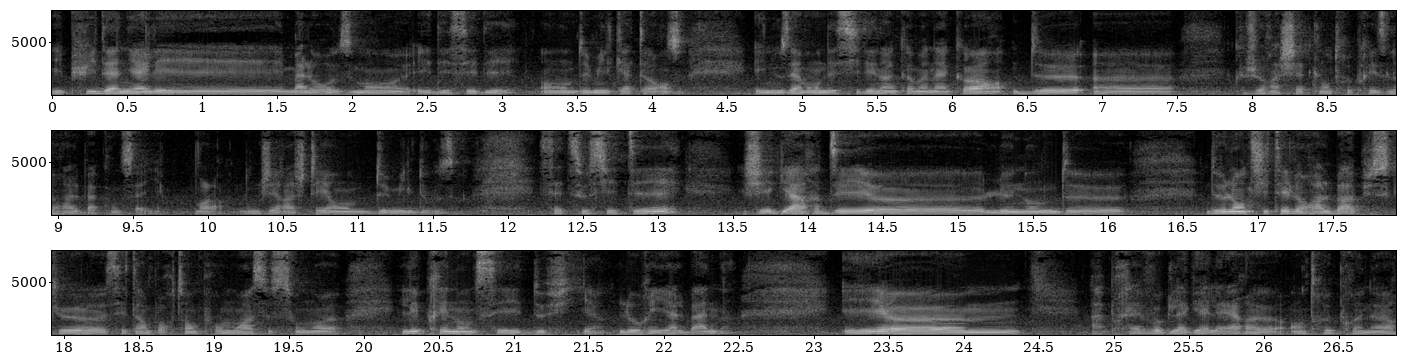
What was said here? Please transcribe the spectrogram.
Et puis Daniel est malheureusement est décédé en 2014 et nous avons décidé d'un commun accord de que je rachète l'entreprise L'Oralba Conseil. Voilà, donc j'ai racheté en 2012 cette société. J'ai gardé euh, le nom de, de l'entité L'Oralba puisque euh, c'est important pour moi. Ce sont euh, les prénoms de ces deux filles, Laurie et Alban. Et après, Vogue la galère, entrepreneur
